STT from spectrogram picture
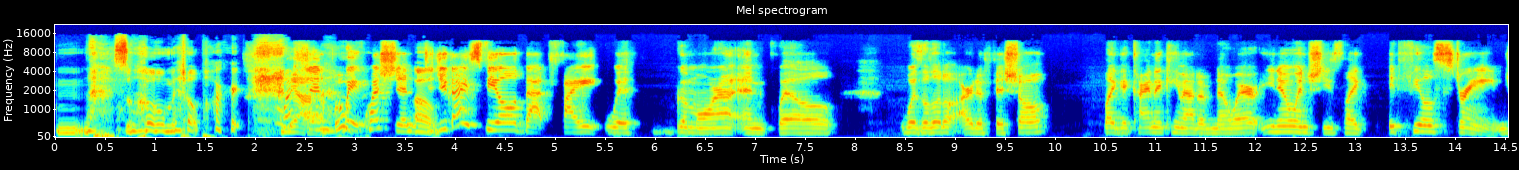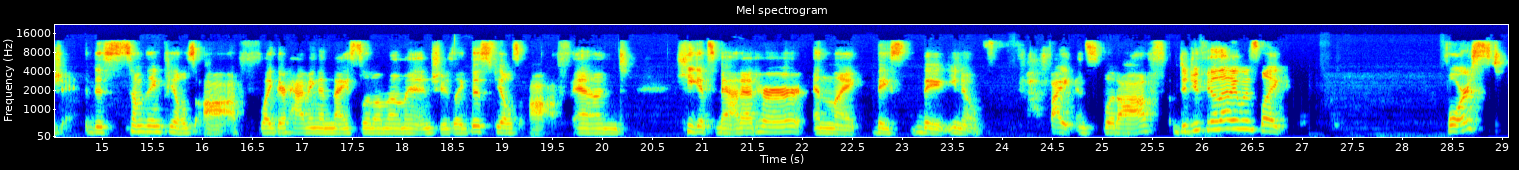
slow middle part. Question. Yeah. Wait, question. Oh. Did you guys feel that fight with Gamora and Quill was a little artificial? Like it kind of came out of nowhere. You know, when she's like, it feels strange. This something feels off. Like they're having a nice little moment, and she's like, this feels off. And he gets mad at her, and like they they you know fight and split off. Did you feel that it was like forced?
